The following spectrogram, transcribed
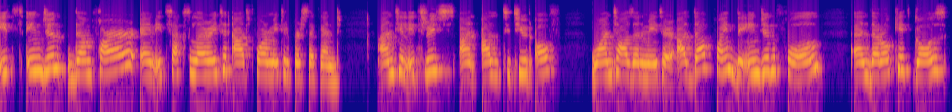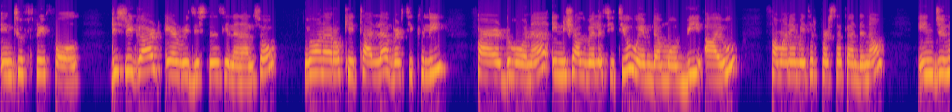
Its engine then fire and it's accelerated at 4 meter per second until it reaches an altitude of 1000 meter. At that point, the engine fall and the rocket goes into free fall. Disregard air resistance ይለናል። ሶ የሆነ ሮኬት አለ ቨርቲካሊ ፋየርድ ሆነ ኢኒሻል ቬሎሲቲው ወይም ደግሞ ቪአዩ 80 ሜትር ፐር ሰከንድ ነው። ኢንጂኑ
